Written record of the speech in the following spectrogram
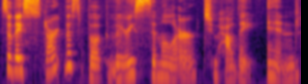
so they start this book very similar to how they end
